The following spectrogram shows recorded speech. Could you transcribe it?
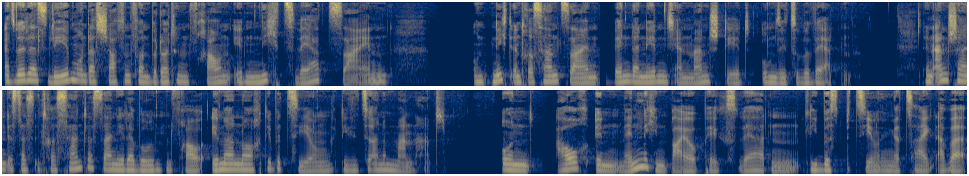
Als würde das Leben und das Schaffen von bedeutenden Frauen eben nichts wert sein und nicht interessant sein, wenn daneben nicht ein Mann steht, um sie zu bewerten. Denn anscheinend ist das Interessanteste an jeder berühmten Frau immer noch die Beziehung, die sie zu einem Mann hat. Und auch in männlichen Biopics werden Liebesbeziehungen gezeigt, aber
